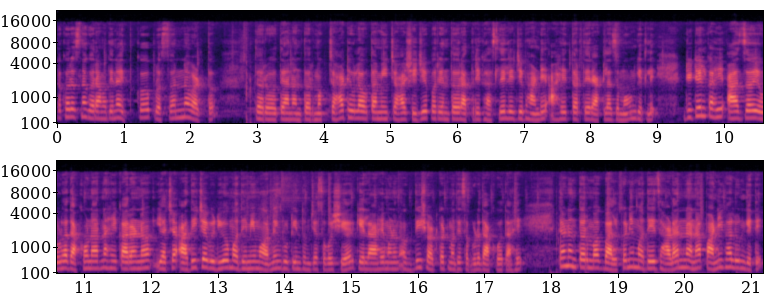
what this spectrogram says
तर खरंच ना घरामध्ये ना इतकं प्रसन्न वाटतं. तर त्यानंतर मग चहा ठेवला होता मी. चहा शिजेपर्यंत रात्री घासलेले जे भांडे आहेत तर ते रॅकला जमवून घेतले. डिटेल काही आज एवढं दाखवणार नाही कारण याच्या आधीच्या व्हिडिओमध्ये मी मॉर्निंग रुटीन तुमच्यासोबत शेअर केला आहे म्हणून अगदी शॉर्टकटमध्ये सगळं दाखवत आहे. त्यानंतर मग बाल्कनीमध्ये झाडांना ना पाणी घालून घेते.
